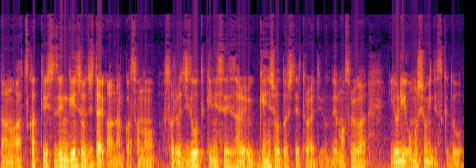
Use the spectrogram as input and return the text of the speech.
あの扱っている自然現象自体がなんかそのそれを自動的に生成される現象として捉えているので、まあそれがより面白いんですけど、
